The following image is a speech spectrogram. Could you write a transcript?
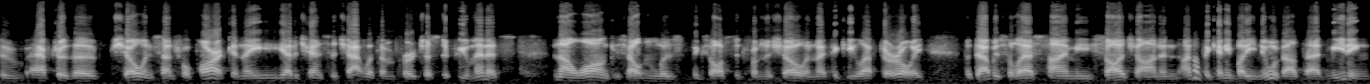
to after the show in Central Park, and they had a chance to chat with them for just a few minutes not long because Elton was exhausted from the show, and I think he left early. But that was the last time he saw John, and I don't think anybody knew about that meeting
